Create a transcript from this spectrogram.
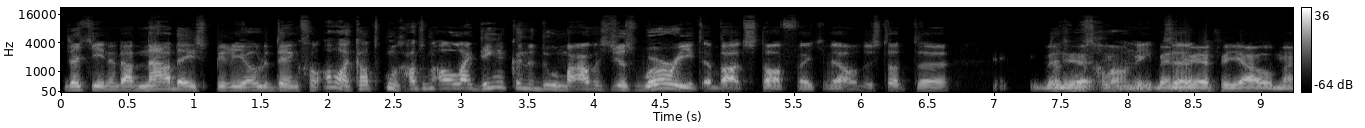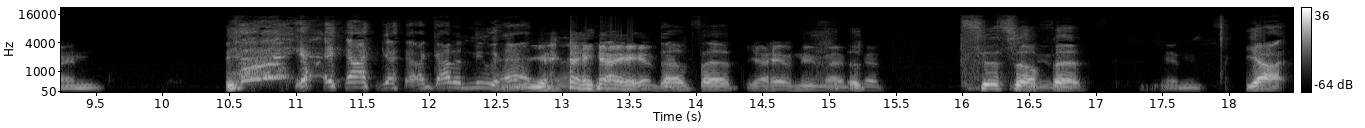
dat je inderdaad na deze periode denkt van... Oh, ik had, had toen allerlei dingen kunnen doen, maar I was just worried about stuff, weet je wel. Dus dat... eh, Ik ben, dat nu, gewoon ik, niet, ben eh. nu even jou, mijn. ja, ja, ja, I got a new hat. Ja, man. ja, je hebt, Dat vet. jij hebt nu mijn pet. Dat is wel vet. Ja,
